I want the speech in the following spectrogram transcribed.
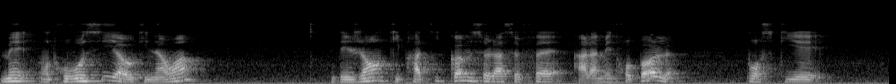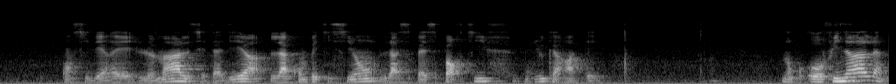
mais on trouve aussi à Okinawa des gens qui pratiquent comme cela se fait à la métropole pour ce qui est considérer le mal, c'est-à-dire la compétition, l'aspect sportif du karaté. Donc au final,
